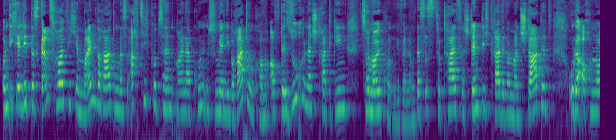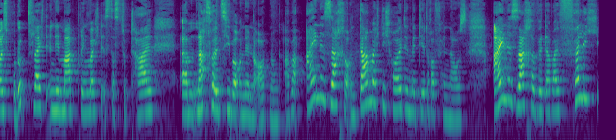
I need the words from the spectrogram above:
Und ich erlebe das ganz häufig in meinen Beratungen, dass 80 Prozent meiner Kunden zu mir in die Beratung kommen, auf der Suche nach Strategien zur Neukundengewinnung. Das ist total verständlich, gerade wenn man startet oder auch ein neues Produkt vielleicht in den Markt bringen möchte, ist das total ähm, nachvollziehbar und in Ordnung. Aber eine Sache, und da möchte ich heute mit dir drauf hinaus, eine Sache wird dabei völlig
